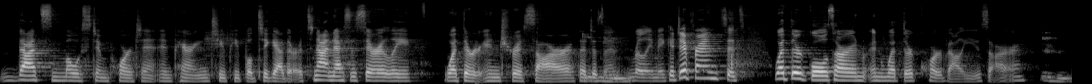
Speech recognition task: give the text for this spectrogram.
that's most important in pairing two people together. It's not necessarily what their interests are. That doesn't mm-hmm. really make a difference. It's what their goals are and, and what their core values are. Mm-hmm.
